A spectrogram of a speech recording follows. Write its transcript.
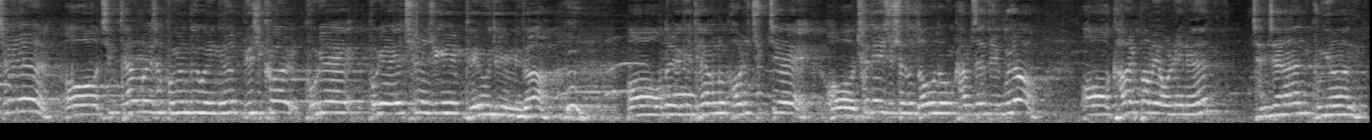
저희는 어, 지금 대학로에서 공연되고 있는 뮤지컬 고래, 고래에 출연 중인 배우들입니다. 어, 오늘 여기 대학로 거리 축제 어, 초대해 주셔서 너무너무 감사드리고요. 어, 가을밤에 어울리는 잔잔한 공연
